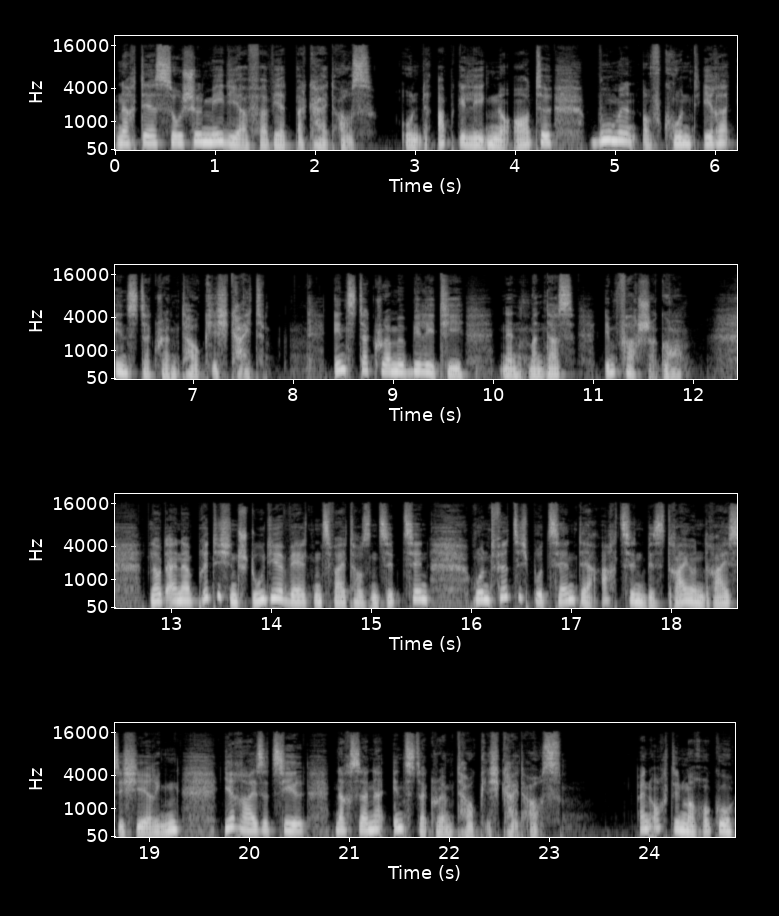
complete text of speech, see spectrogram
nach der Social-Media-Verwertbarkeit aus. Und abgelegene Orte boomen aufgrund ihrer Instagram-Tauglichkeit. Instagrammability nennt man das im Fachjargon. Laut einer britischen Studie wählten 2017 rund 40 Prozent der 18 bis 33-Jährigen ihr Reiseziel nach seiner Instagram-Tauglichkeit aus. Ein Ort in Marokko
